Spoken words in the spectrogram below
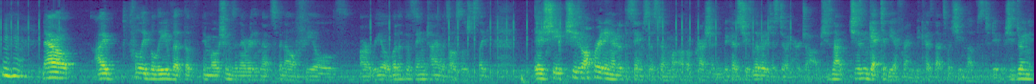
Mm-hmm. Now, I fully believe that the emotions and everything that Spinel feels are real, but at the same time, it's also just like, is she? She's operating under the same system of oppression because she's literally just doing her job. She's not. She doesn't get to be a friend because that's what she loves to do. She's doing.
